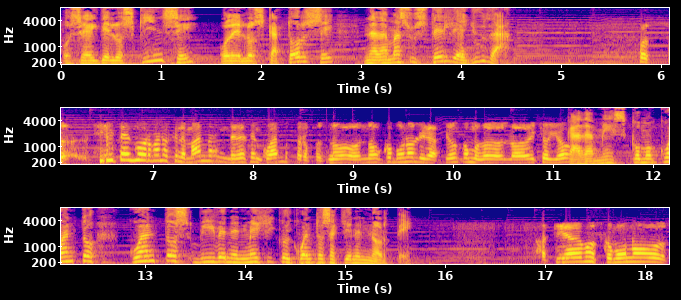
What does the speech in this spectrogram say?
O sea, y de los 15 o de los 14, nada más usted le ayuda. Pues sí tengo hermanos que le mandan de vez en cuando, pero pues no no como una obligación como lo, lo he hecho yo. Cada mes. ¿Como cuánto? ¿Cuántos viven en México y cuántos aquí en el norte? Aquí ya vemos como unos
